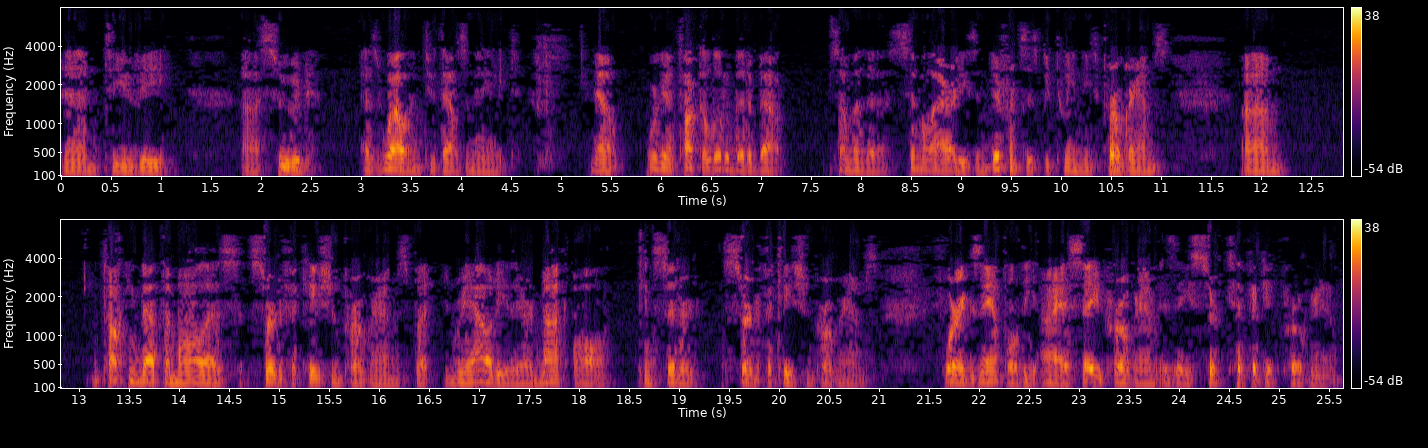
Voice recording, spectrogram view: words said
and TUV uh, SÜD as well in 2008. Now, we're going to talk a little bit about some of the similarities and differences between these programs. Um, I'm talking about them all as certification programs, but in reality they are not all considered certification programs. For example, the ISA program is a certificate program,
